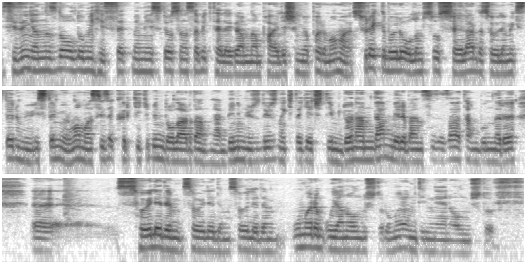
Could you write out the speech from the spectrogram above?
sizin yanınızda olduğumu hissetmemi istiyorsanız tabii ki Telegram'dan paylaşım yaparım ama sürekli böyle olumsuz şeyler de söylemek isterim, istemiyorum ama size 42 bin dolardan yani benim %100 nakite geçtiğim dönemden beri ben size zaten bunları e, söyledim, söyledim, söyledim. Umarım uyan olmuştur, umarım dinleyen olmuştur.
